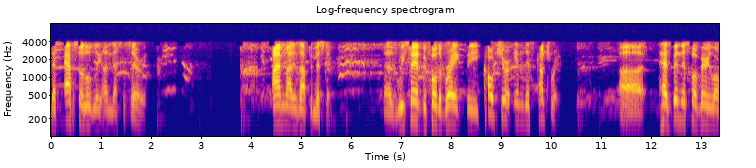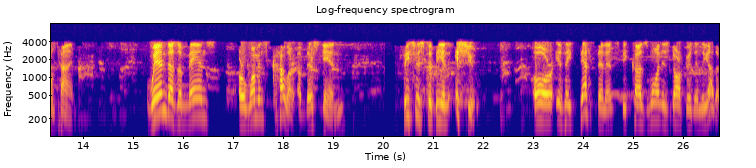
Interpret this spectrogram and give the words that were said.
that's absolutely unnecessary. I'm not as optimistic. As we said before the break, the culture in this country uh, has been this for a very long time. When does a man's or woman's color of their skin ceases to be an issue or is a death sentence because one is darker than the other?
